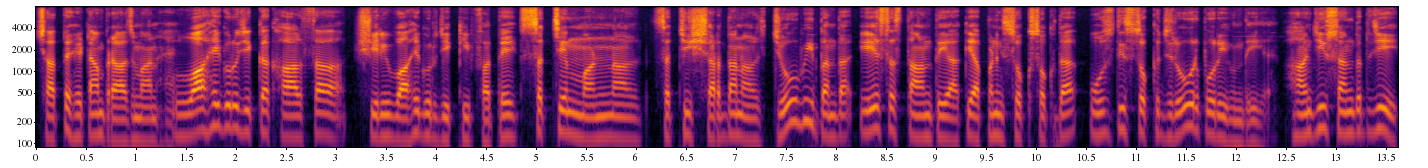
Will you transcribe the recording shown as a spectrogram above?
ਛੱਤ ਹੇਠਾਂ ਬਰਾਜਮਾਨ ਹੈ। ਵਾਹਿਗੁਰੂ ਜੀ ਕਾ ਖਾਲਸਾ, ਸ੍ਰੀ ਵਾਹਿਗੁਰੂ ਜੀ ਕੀ ਫਤਿਹ। ਸੱਚੇ ਮਨ ਨਾਲ, ਸੱਚੀ ਸ਼ਰਧਾ ਨਾਲ ਜੋ ਵੀ ਬੰਦਾ ਇਸ ਸਥਾਨ ਤੇ ਆ ਕੇ ਆਪਣੀ ਸੁੱਖ ਸੁੱਖਦਾ ਉਸ ਦੀ ਸੁੱਖ ਜ਼ਰੂਰ ਪੂਰੀ ਹੁੰਦੀ ਹੈ। ਹਾਂਜੀ ਸੰਗਤ ਜੀ,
